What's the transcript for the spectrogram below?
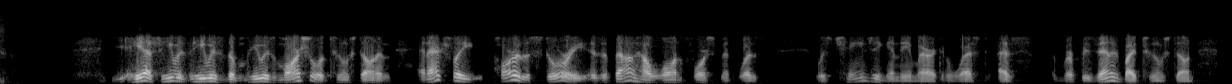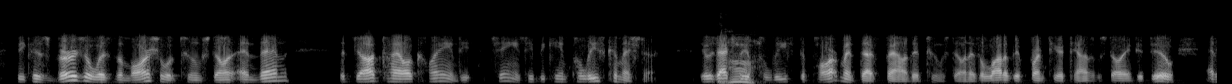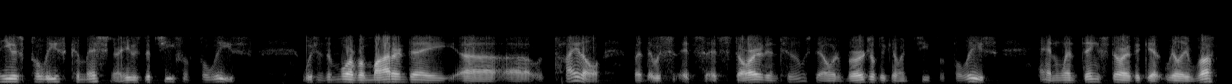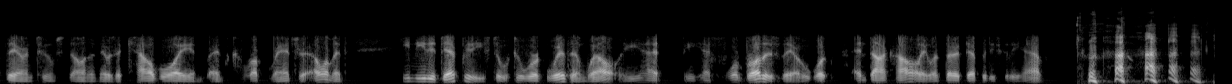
Yes, he was. He was the he was marshal at Tombstone, and and actually part of the story is about how law enforcement was was changing in the American West as represented by Tombstone, because Virgil was the marshal of Tombstone, and then the job title claimed he changed. He became police commissioner. There was actually oh. a police department that founded Tombstone, as a lot of the frontier towns were starting to do, and he was police commissioner. He was the chief of police, which is a more of a modern day uh, uh, title. But it was it's it started in Tombstone with Virgil becoming chief of police, and when things started to get really rough there in Tombstone, and there was a cowboy and, and corrupt rancher element, he needed deputies to to work with him. Well, he had he had four brothers there, who, and Doc Holliday. What better deputies could he have?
